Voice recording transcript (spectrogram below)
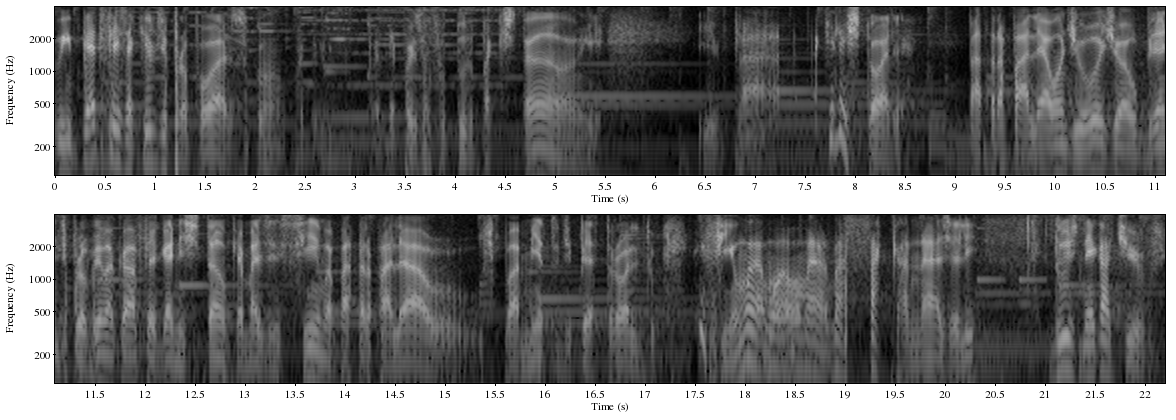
o, Império fez aquilo de propósito, com, depois o futuro Paquistão e, e para aquela história para atrapalhar onde hoje é o grande problema que é o Afeganistão, que é mais em cima, para atrapalhar o, escoamento de petróleo. Do... Enfim, uma, uma, uma sacanagem ali dos negativos.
